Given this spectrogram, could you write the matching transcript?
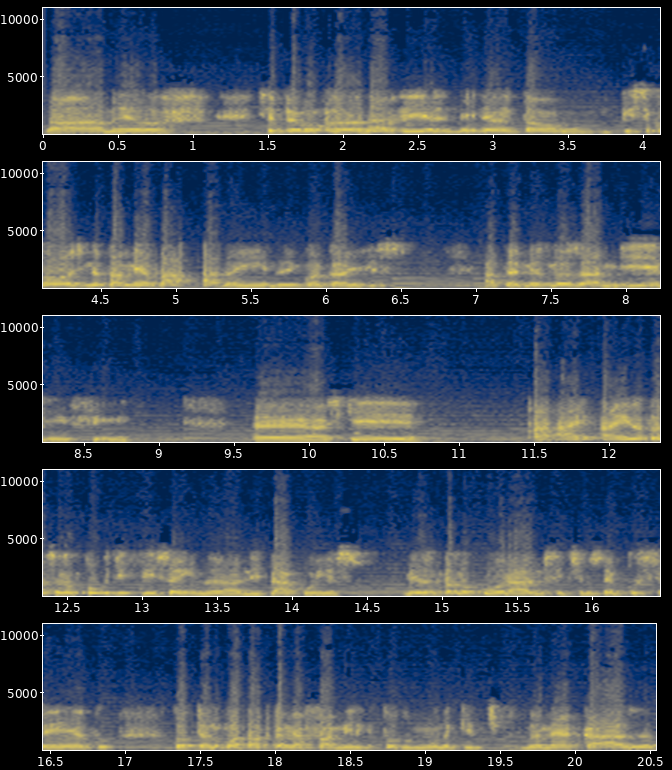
não, meu, você pegou coronavírus, entendeu? Então, o psicológico ainda tá meio abalado ainda, enquanto a isso. Até mesmo meus amigos, enfim. É, acho que a, ainda tá sendo um pouco difícil ainda lidar com isso. Mesmo estando curado, me sentindo 100%, tô tendo contato com a minha família, com todo mundo aqui, tipo, na minha casa.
